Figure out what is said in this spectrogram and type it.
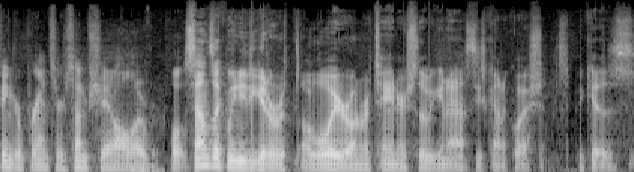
fingerprints or some shit all over. Well, it sounds like we need to get a, re- a lawyer on retainer so we can ask these kind of questions because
